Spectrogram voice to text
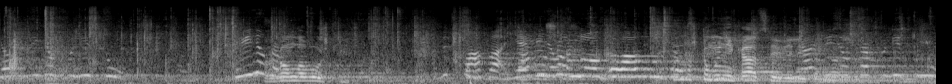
я увидел плиту. Ты видел. Кругом ловушки. Папа, я видел много ловушек. Там уж коммуникации вели Я видел там плиту.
